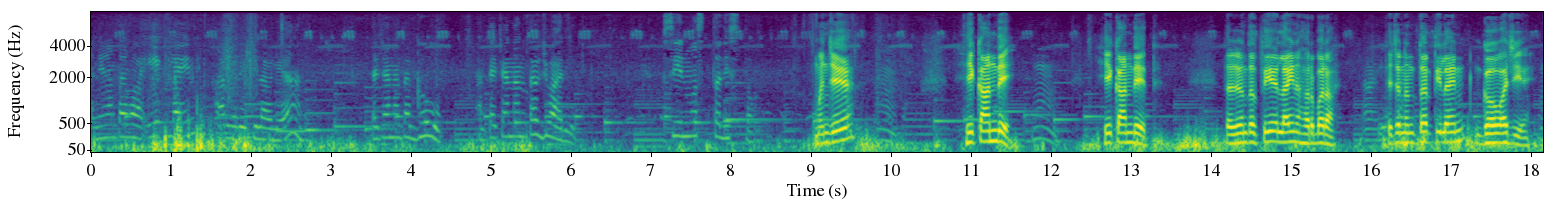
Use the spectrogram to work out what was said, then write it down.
आणि नंतर एक लाईन हरभऱ्याची लावली हा. त्याच्यानंतर गहू आणि त्याच्यानंतर ज्वारी. सीन मस्त दिसतो. म्हणजे? हे कांदे. हे कांदे आहेत. त्याच्यानंतर ती लाईन हरभरा. त्याच्यानंतर ती लाईन गव्हाची आहे.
